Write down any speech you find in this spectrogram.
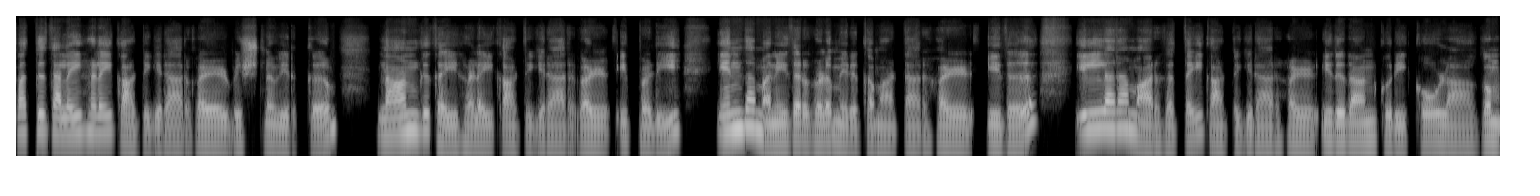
பத்து தலைகளை காட்டுகிறார்கள் விஷ்ணுவிற்கு நான்கு கைகளை காட்டுகிறார்கள். இப்படி எந்த மனிதர்களும் இருக்க மாட்டார்கள். இது இல்லற மார்க்கத்தை காட்டுகிறார்கள். இதுதான் குறிக்கோள் ஆகும்.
